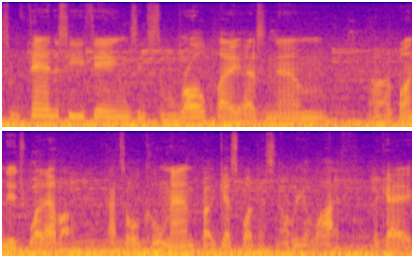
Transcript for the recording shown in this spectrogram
some fantasy things, into some roleplay, S&M, uh, bondage, whatever. That's all cool, man, but guess what? That's not real life, okay?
